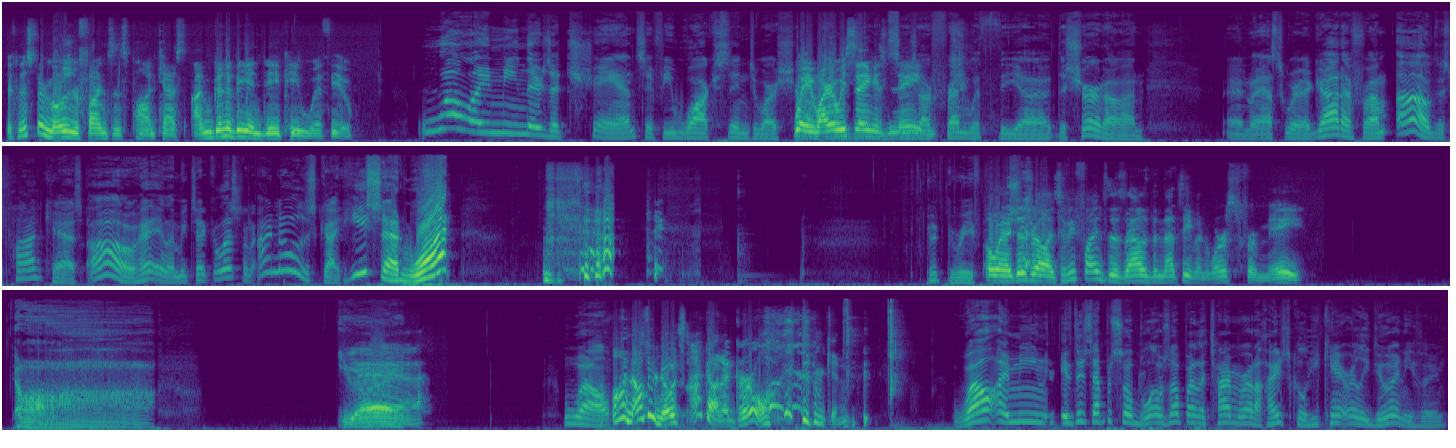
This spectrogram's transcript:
If Mr. Moser finds this podcast, I'm gonna be in DP with you. Well, I mean, there's a chance if he walks into our shop. Wait, why are we saying his sees Our friend with the uh, the shirt on, and asks where I got it from. Oh, this podcast. Oh, hey, let me take a listen. I know this guy. He said what? Good grief. Oh wait, I just Shit. realized if he finds this out, then that's even worse for me. Oh. You're right. yeah. Well, On other notes, I got a girl. I'm kidding. Well, I mean, if this episode blows up by the time we're out of high school, he can't really do anything.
